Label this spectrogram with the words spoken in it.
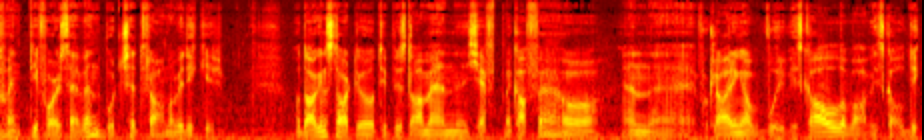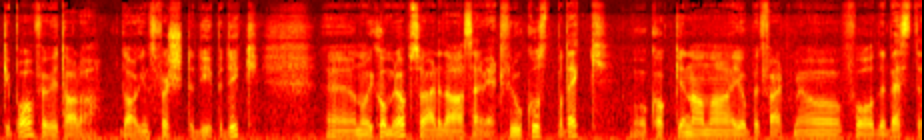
24-7, bortsett fra når vi dykker. Og dagen starter jo typisk da med en kjeft med kaffe og en eh, forklaring av hvor vi skal og hva vi skal dykke på, før vi tar da dagens første dype dykk. Eh, og når vi kommer opp, så er det da servert frokost på dekk. Og kokken han har jobbet fælt med å få det beste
